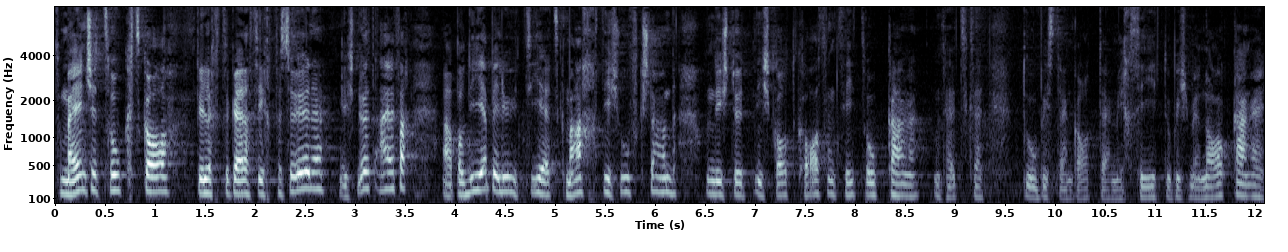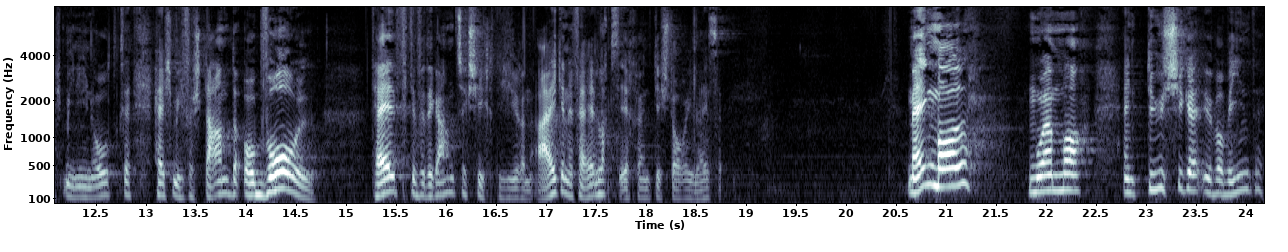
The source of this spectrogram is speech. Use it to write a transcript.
Zu Menschen zurückzugehen, vielleicht sogar sich versöhnen, ist nicht einfach. Aber liebe Leute, sie hat es gemacht, ist aufgestanden und ist, dort, ist Gott gehorsam, sie zurückgegangen und hat gesagt, du bist ein Gott, der mich sieht, du bist mir nachgegangen, hast meine Not gesehen, hast mich verstanden, obwohl die Hälfte der ganzen Geschichte ist ihren eigenen Fehler gewesen. Ihr könnt die Story lesen. Manchmal muss man Enttäuschungen überwinden.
